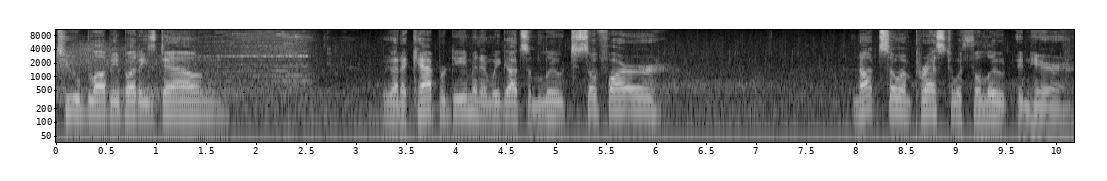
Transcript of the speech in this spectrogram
Two blobby buddies down. We got a Capra Demon and we got some loot. So far, not so impressed with the loot in here.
